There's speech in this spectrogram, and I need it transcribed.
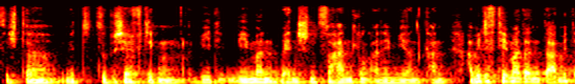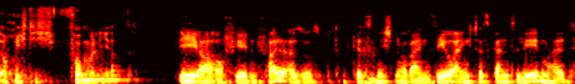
sich damit zu beschäftigen, wie, die, wie man Menschen zur Handlung animieren kann. Habe ich das Thema dann damit auch richtig formuliert? Ja, auf jeden Fall. Also es betrifft jetzt mhm. nicht nur rein SEO, eigentlich das ganze Leben halt,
